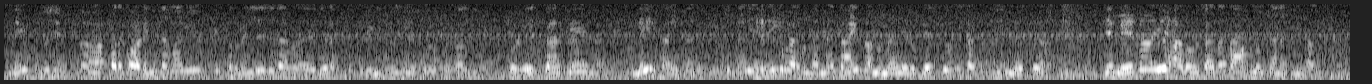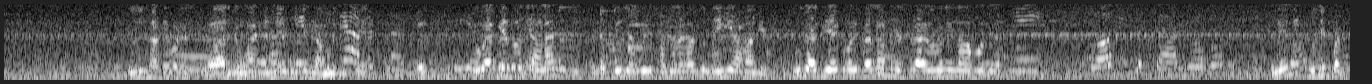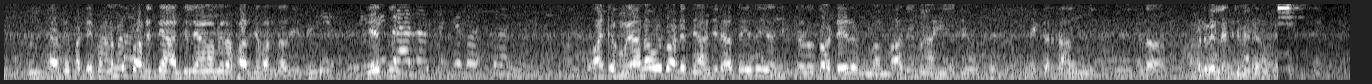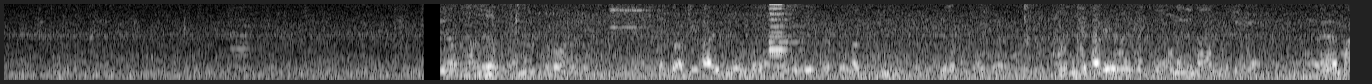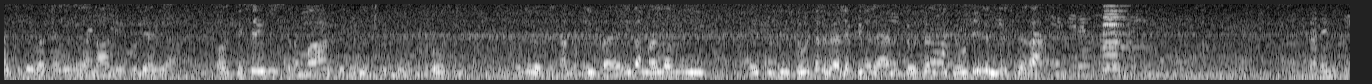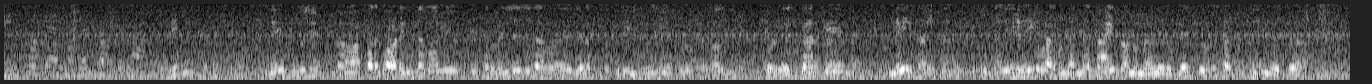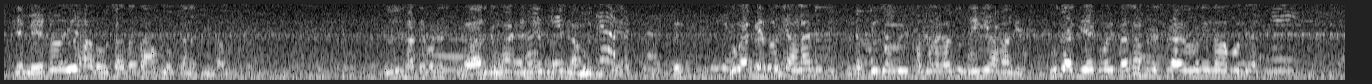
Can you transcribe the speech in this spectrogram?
ਨਹੀਂ ਤੁਸੀਂ ਆਪਾਂ ਰਿਕਾਰਡਿੰਗ ਦਵਾਂਗੇ ਕਿ ਸਰਵੇਲੈਂਸ ਦਾ ਜਿਹੜਾ ਫਰੀਜ ਹੋਈ ਹੈ ਪ੍ਰੋਟੋਕਾਲ ਦੀ ਇਸ ਕਰਕੇ ਨਹੀਂ ਸਕਦਾ ਇਦਾਂ ਨਹੀਂ ਹਰੇਕ ਵਾਰ ਹੁੰਦਾ। ਮੈਂ ਤਾਂ ਹੀ ਤੁਹਾਨੂੰ ਲਈ ਰੁਕਿਆ ਕਿਉਂਕਿ ਸਾਡਾ ਤੁਸੀਂ ਮਿਸ ਜੇ ਮੇਰੇ ਨਾਲ ਇਹ ਹਾਲ ਹੋ ਸਕਦਾ ਤਾਂ ਆਮ ਲੋਕਾਂ ਨਾਲ ਕੀ ਹਾਲ ਹੋਊਗਾ ਤੁਸੀਂ ਸਾਡੇ ਬੜੇ ਸਤਿਕਾਰ ਜੋ ਆ ਇੰਨੇ ਤੁਸੀਂ ਕੰਮ ਕੀਤੇ। ਕਿਉਂਕਿ ਅੱਗੇ ਤੋਂ ਅਸੀਂ ਆਣਾ ਨਹੀਂ? ਸੀ 26 ਜਨਵਰੀ 15 ਅਗਸਤ ਨੂੰ ਨਹੀਂ ਆਵਾਂਗੇ। ਕਿਉਂਕਿ ਅੱਗੇ ਇੱਕ ਵਾਰੀ ਪਹਿਲਾਂ ਮਿਨਿਸਟਰ ਉਦੋਂ ਨਹੀਂ ਨਾ ਬੋਲਿਆ। ਤੁਸੀਂ ਬਹੁਤ ਹੀ ਸਤਿਕਾਰਯੋਗ ਹੋ ਤੁਸੀਂ ਨਹੀਂ ਨਹੀਂ ਤੁਸੀਂ ਤੁਸੀਂ ਸਾਡੇ ਵੱਡੇ ਭੈਣ ਮੈਂ ਤੁਹਾਡੇ ਧਿਆਨ 'ਚ ਲਿਆਉਣਾ ਮੇਰਾ ਫਰਜ਼ ਬਣਦਾ ਸੀ ਠੀਕ? ਜੇ ਤੁਸੀਂ ਅੱਗੇ ਤੋਂ ਇਸ ਤਰ੍ਹਾਂ ਨਹੀਂ ਅੱਜ ਹੋਇਆ ਨਾ ਉਹ ਤੁਹਾਡੇ ਧਿਆਨ 'ਚ ਲਿਆ ਤੇ ਇਹਦੇ ਅਸੀਂ ਚਲੋ ਤੁਹਾਡੇ ਮਾਧਿਅਮ ਰਾਹੀਂ ਅਸੀਂ ਉਹ ਸਪੀਕਰ ਸਾਹਿਬ ਨੂੰ ਜਿਹੜਾ ਬਡਵੇਲੇ ਚ ਵੀ ਕਰਦੇ ਤੁਹਾਡੀ ਹਾਈ ਦੀ ਅੰਦਰ ਆ ਕੇ ਫੋਟੋ ਲੱਗ ਗਈ। ਜ਼ਿਲ੍ਹਾ ਉਹਨਾਂ ਦੇ ਹਰੇ ਹੋਏ ਬੱਚੇ ਉਹਨਾਂ ਦੇ ਨਾਮ ਲਿਖੇ ਗਏ ਇਹ ਮੰਚ ਦੇ ਵਿੱਚ ਉਹਨਾਂ ਦਾ ਨਾਮ ਨਹੀਂ ਭੁੱਲਿਆ ਗਿਆ। ਔਰ ਕਿਸੇ ਵੀ ਸਨਮਾਨ ਤੇ ਜਿਹੜੀ ਵਿਰੋਧ ਸੀ ਉਹਦੇ ਵਿੱਚ ਸਾਨੂੰ ਨਹੀਂ ਬੁਲਾਇਆ। ਇਹਦਾ ਮਤਲਬ ਵੀ ਇਹ ਤੁਸੀਂ social welfare and social security ਦੇ ਮਿਨਿਸਟਰ ਆ। ਕਦੇ ਨਹੀਂ ਤੁਸੀਂ ਆਪਾਂ ਰਿਕਾਰਡਿੰਗ ਦਵਾਂਗੇ ਕਿ ਸਰਵੇਲੈਂਸ ਦਾ ਜਿਹੜਾ ਫਰੀਜ ਹੋਈ ਹੈ ਪ੍ਰੋਟੋਕਾਲ ਦੀ। ਇਸ ਕਰਕੇ ਨਹੀਂ। ਸਕਦਾ ਇਦਾਂ ਨਹੀਂ ਹਰੇਕ ਵਾਰ ਹੁੰਦਾ ਮੈਂ ਤਾਂ ਹੀ ਤੁਹਾਨੂੰ ਮਿਲਣ ਲਈ ਰੁਕਿਆ ਸੀ ਕਿਉਂਕਿ ਸਾਡਾ ਤੁਸੀਂ ਮਿਸ ਜੇ ਮੇਰੇ ਨਾਲ ਇਹ ਹਾਲ ਹੋ ਸਕਦਾ ਤਾਂ ਆਮ ਲੋਕਾਂ ਨਾਲ ਕੀ ਹਾਲ ਹੋਊਗਾ ਤੁਸੀਂ ਸਾਡੇ ਬੜੇ ਸਤਿਕਾਰ ਜੋ ਆ ਇੰਨੇ ਤੁਸੀਂ ਕੰਮ ਕੀਤੇ ਕਿਉਂਕਿ ਅੱਗੇ ਤੋਂ ਅਸੀਂ ਆਣਾ ਨਹੀਂ ਸੀ। 26 ਜਨਵਰੀ 15 ਅਗਸਤ ਨਹੀਂ ਆਵਾਂਗੇ। ਕਿਉਂਕਿ ਅੱਗੇ ਇੱਕ ਵਾਰੀ ਪਹਿਲਾਂ ਮਿਨਿਸਟਰ ਨਾ ਬੋਲਿਆ। ਤੁਸੀਂ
